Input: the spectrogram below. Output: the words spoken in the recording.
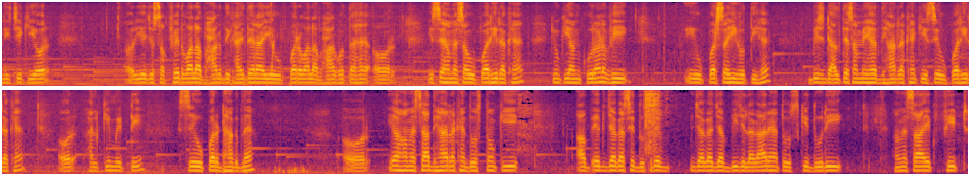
नीचे की ओर। और ये जो सफ़ेद वाला भाग दिखाई दे रहा है, ये ऊपर वाला भाग होता है और इसे हमेशा ऊपर ही रखें, क्योंकि अंकुरण भी ये ऊपर से ही होती है। बीज डालते समय यह ध्यान रखें कि इसे ऊपर ही रखें और हल्की मिट्टी से ऊपर ढक दें। और यह हमेशा ध्यान रखें दोस्तों कि अब एक जगह से दूसरे जगह जब बीज लगा रहे हैं तो उसकी दूरी हमेशा एक फीट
